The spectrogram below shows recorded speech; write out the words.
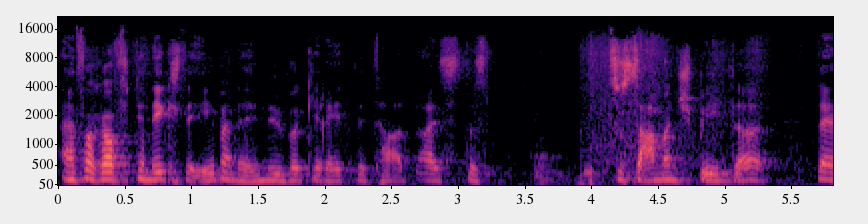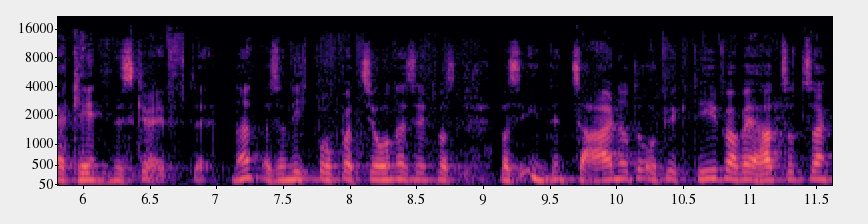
einfach auf die nächste Ebene hinüber gerettet hat, als das Zusammenspiel der, der Erkenntniskräfte. Ne? Also nicht Proportion als etwas, was in den Zahlen oder objektiv, aber er hat sozusagen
